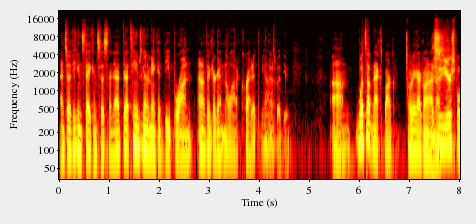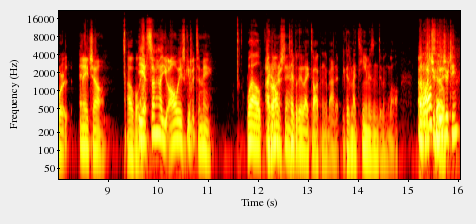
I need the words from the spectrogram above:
And so if he can stay consistent, that, that team's going to make a deep run. I don't think they're getting a lot of credit, to be honest with you. Um, what's up next, Mark? What do you got going on This next? is your sport, NHL. oh boy. Yeah. somehow you always give it to me. Well, I, I don't don't, understand. typically like talking about it because my team isn't doing well. Oh, But what's also, your- who's your team?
